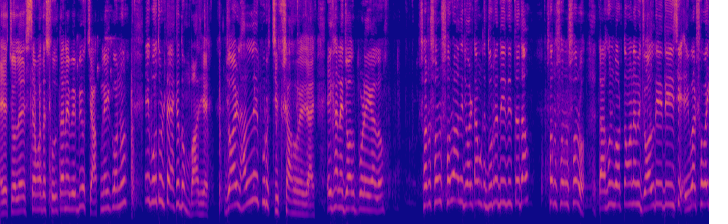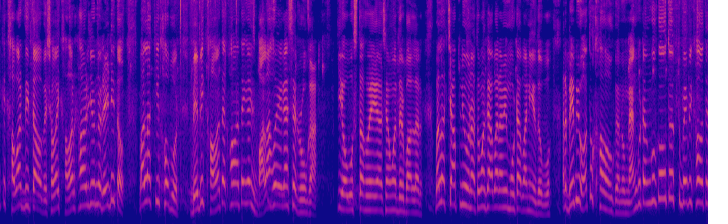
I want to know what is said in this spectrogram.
এই যে চলে এসছে আমাদের সুলতানের বেবিও, চাপ নেই কোনো। এই বোতলটা একদম বাজে। জল ঢাললেই পুরো চিপসা হয়ে যায়। এইখানে জল পড়ে গেল। সরো সরো সরো, আগে জলটা আমাকে দূরে দিয়ে দিতে দাও। সরো সরো সরো। তো এখন বর্তমানে আমি জল দিয়ে দিয়েছি। এইবার সবাইকে খাবার দিতে হবে। সবাই খাবার খাওয়ার জন্য রেডি তো? বালা, কি খবর? বেবি খাওয়াতে খাওয়াতে গেছে বালা হয়ে গেছে রোগা। কি অবস্থা হয়ে গেছে আমাদের বালার? বালার চাপ নিও না, তোমাকে আবার আমি মোটা বানিয়ে দেবো। আর বেবি অত খাওয়াও কেন? ম্যাঙ্গো ট্যাঙ্গোকেও তো একটু বেবি খাওয়াতে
